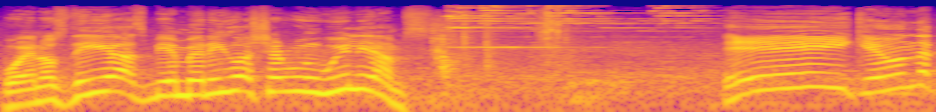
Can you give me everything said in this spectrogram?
Buenos días, bienvenido a Sherwin Williams. ¡Ey! ¿Qué onda,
